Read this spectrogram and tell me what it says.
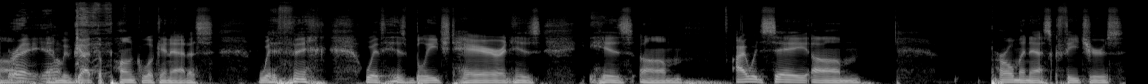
Um, Right, yeah. And we've got the punk looking at us with with his bleached hair and his his um I would say um, Perlman-esque features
